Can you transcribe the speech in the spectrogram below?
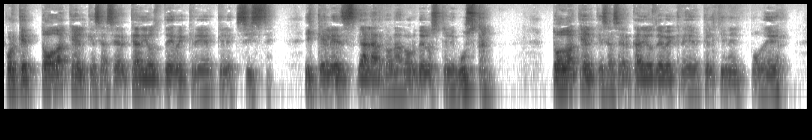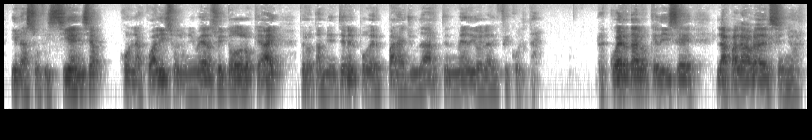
Porque todo aquel que se acerca a Dios debe creer que Él existe y que Él es galardonador de los que le buscan. Todo aquel que se acerca a Dios debe creer que Él tiene el poder y la suficiencia con la cual hizo el universo y todo lo que hay, pero también tiene el poder para ayudarte en medio de la dificultad. Recuerda lo que dice la palabra del Señor.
